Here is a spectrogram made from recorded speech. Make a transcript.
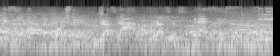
besito. Gracias. Gracias. Gracias.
